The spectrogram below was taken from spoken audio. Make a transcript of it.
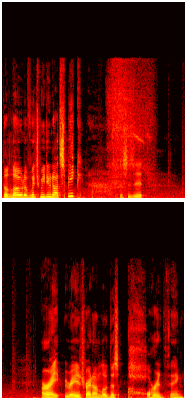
The load of which we do not speak. This is it. All right, we ready to try to unload this horrid thing?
